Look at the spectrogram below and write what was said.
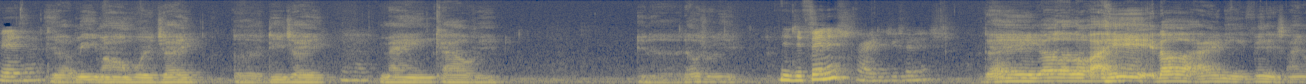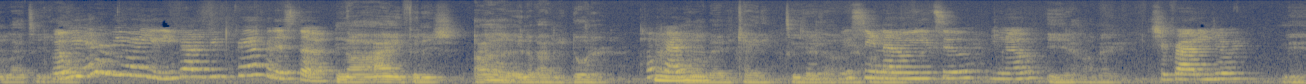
Business. yeah, me, my homeboy Jay, uh, DJ, Mhm. Maine, Calvin, and uh, that was really it. Did you finish? All right, did you finish? Dang, y'all my head, dog. I ain't even finished. I ain't gonna lie to you. Well, we interviewing you. You gotta be prepared for this stuff. no, I ain't finished. I Mhm. ended up having a daughter, Okay. my little baby Katie, two years old. We seen that on YouTube, you know. Yeah, that's my baby. She proud and joy. Man,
